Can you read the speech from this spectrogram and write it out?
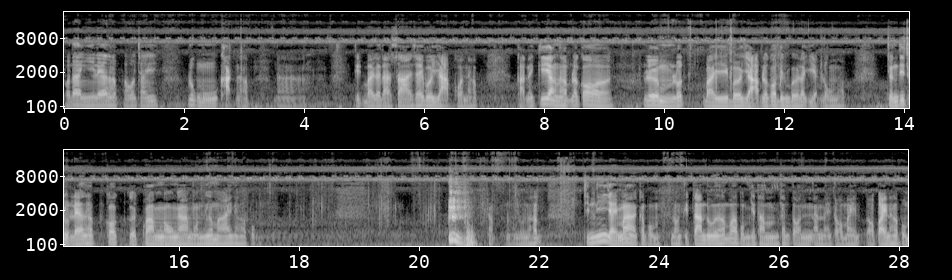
พอได้อย่างนี้แล้วนะครับ เราก็ใช้ลูกหมูขัดนะครับติดใบกระดาษทรายใช้เบอร์หยาบก่อนนะครับ ขัดในเกลี้ยงนะครับ แล้วก็เริ่มลดใบเบอร์หยาบ แล้วก็เป็นเบอร์ละเอียดลงนะครับ จนที่สุดแล้วนะครับ ก็เกิดความเงางามของเนื้อไม้นะครับผมครับลองดูนะครับ ชิ้นนี้ใหญ่มากครับผม ลองติดตามดูนะครับว่าผมจะทำขั้นตอนอันไหนต่อไปต่อไปนะครับผม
